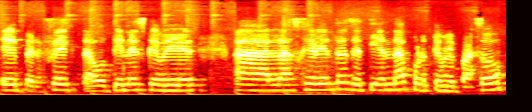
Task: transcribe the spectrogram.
eh, perfecta o tienes que ver a las gerentes de tienda porque me pasó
